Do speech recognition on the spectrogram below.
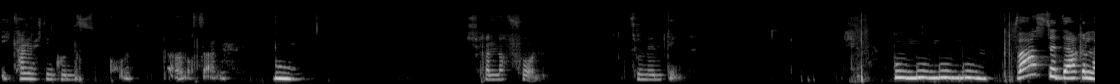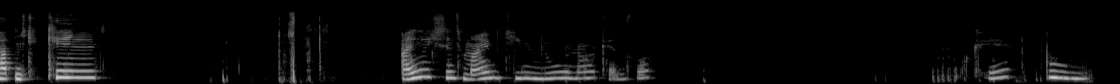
Ich kann euch den Grund auch noch sagen. Boom. Ich renne nach vorne. Zu einem Ding. Boom, boom, boom, boom. Was? Der Daryl hat mich gekillt. Eigentlich sind in meinem Team nur Nahkämpfer. Okay. Boom.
